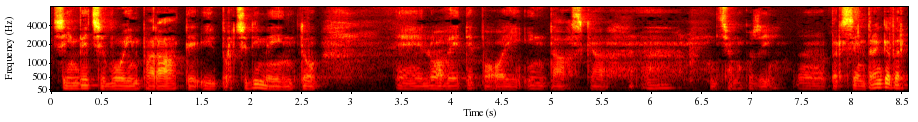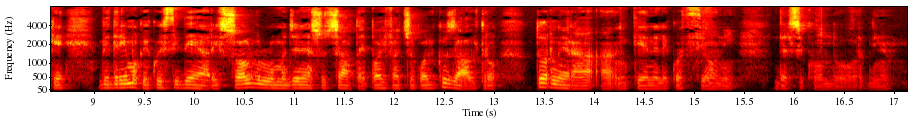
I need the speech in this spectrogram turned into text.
se invece voi imparate il procedimento eh, lo avete poi in tasca diciamo così, uh, per sempre, anche perché vedremo che questa idea risolvo l'omogenea associata e poi faccio qualcos'altro tornerà anche nelle equazioni del secondo ordine.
